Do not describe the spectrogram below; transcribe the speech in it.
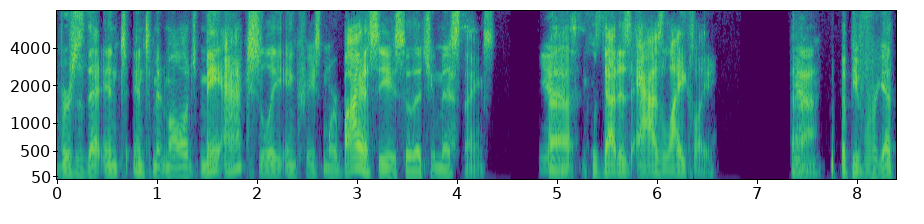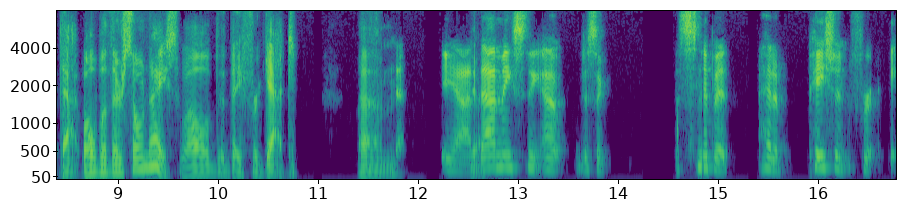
versus that int- intimate knowledge may actually increase more biases so that you miss Yes. things Yes. because that is as likely Yeah. Um, but people forget that well but they're so nice well did they forget um yeah, yeah. that makes me uh, just a snippet. Had a patient for e-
